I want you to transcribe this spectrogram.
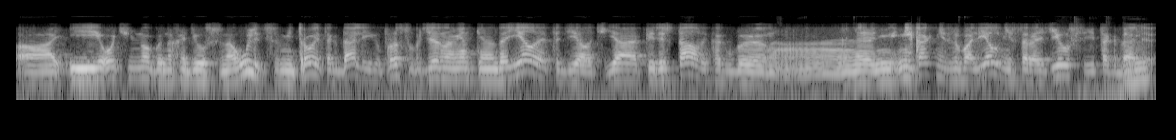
а, и очень много находился на улице, в метро и так далее. И просто в определенный момент мне надоело это делать. Я перестал и как бы никак не заболел, не заразился и так далее.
